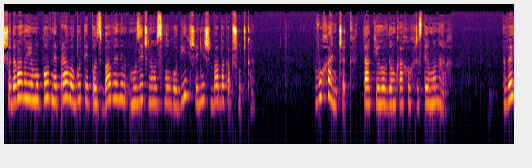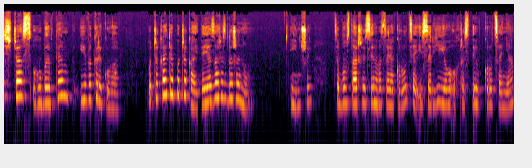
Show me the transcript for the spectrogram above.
що давало йому повне право бути позбавленим музичного слугу більше, ніж баба Капшучка. Вуханчик, так його в думках охрестив монарх. Весь час губив темп і викрикував Почекайте, почекайте, я зараз дожену. Інший, це був старший син Василя Круця, і Сергій його охрестив Круценя,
